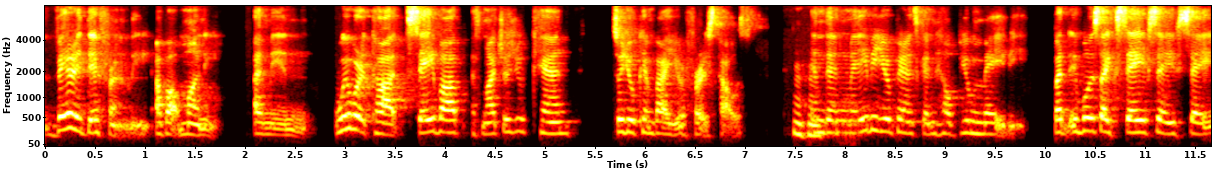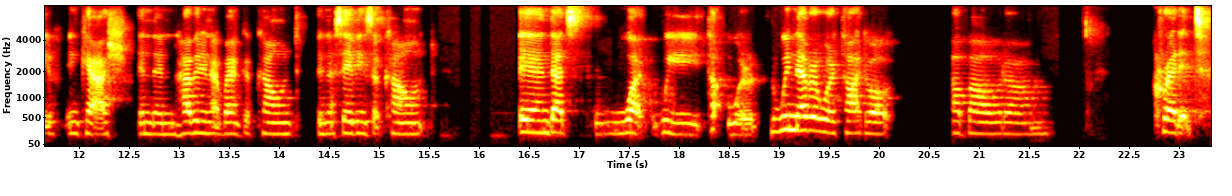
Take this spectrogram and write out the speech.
very differently about money. I mean, we were taught save up as much as you can so you can buy your first house. Mm-hmm. And then maybe your parents can help you, maybe. But it was like save, save, save in cash, and then have it in a bank account, in a savings account. And that's what we ta- were. We never were taught about about um, credit.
